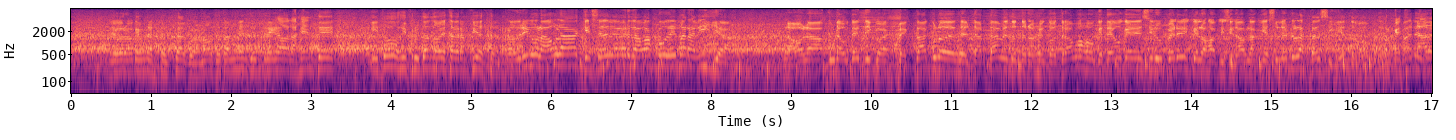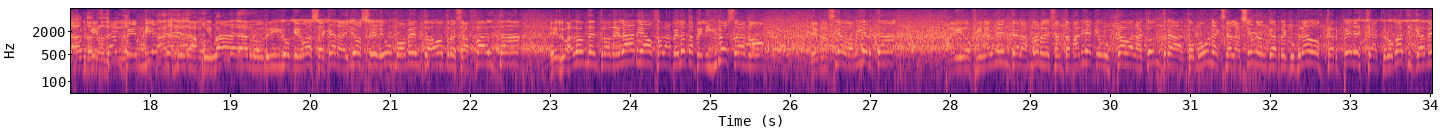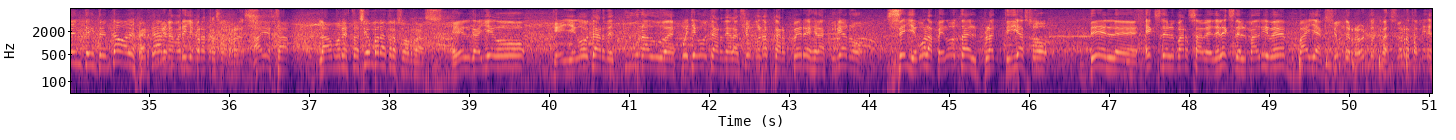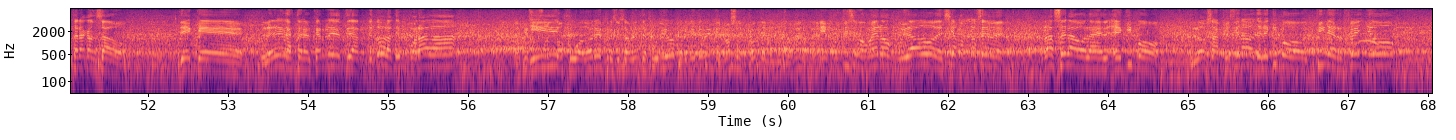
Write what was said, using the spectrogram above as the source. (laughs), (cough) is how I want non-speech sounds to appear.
Yo creo que es un espectáculo, ¿no? Totalmente entregado a la gente y todos disfrutando de esta gran fiesta. Rodrigo, la ola que se debe ver de abajo de maravilla. La ola, un auténtico espectáculo desde el tartamen donde nos encontramos, aunque tengo que decir un Pérez que los aficionados blanquiazules no la están siguiendo. Porque están, porque están pendientes de la jugada, Rodrigo, que va a sacar a Jose de un momento a otro esa falta. El balón dentro del área, ojo a la pelota peligrosa, no, demasiado abierta. Finalmente a las manos de Santa María que buscaba la contra como una exhalación, aunque ha recuperado Oscar Pérez que acrobáticamente intentaba despejar. Cartulina amarilla para Trasorras. Ahí está, la amonestación para Trasorras. El gallego que llegó tarde, tuvo una duda, después llegó tarde a la acción con Oscar Pérez, el asturiano se llevó la pelota, el plantillazo del eh, ex del Barça B, del ex del Madrid B, vaya acción de Roberto Trasorras, también estará cansado de que le den hasta en el carnet de identidad durante toda la temporada. Es (laughs) que son dos jugadores, precisamente Julio, permíteme que no se esconden ni mucho menos. ¿eh? Ni muchísimo menos, cuidado, decíamos, no se, no hace la ola el equipo, los aficionados del equipo tinerfeño.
